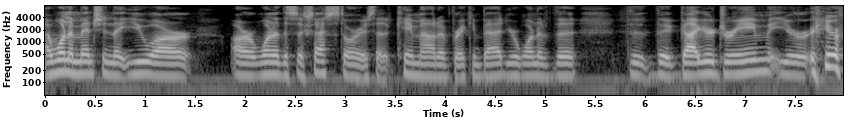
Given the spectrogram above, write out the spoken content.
I want to mention that you are are one of the success stories that came out of Breaking Bad. You're one of the, the, the got your dream. You're you're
